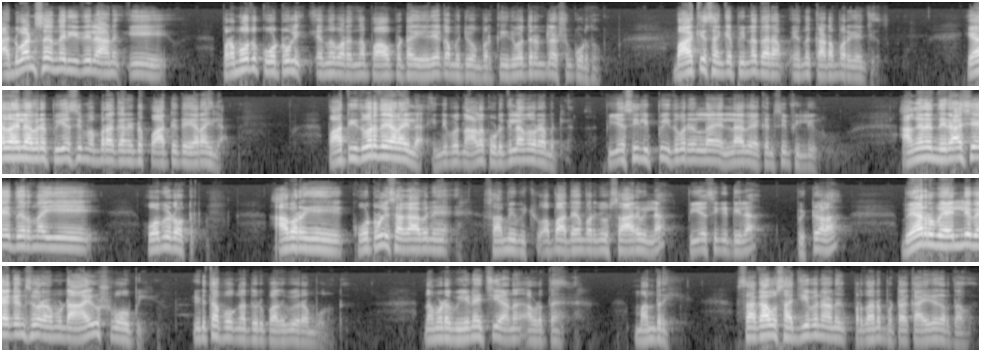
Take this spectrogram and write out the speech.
അഡ്വാൻസ് എന്ന രീതിയിലാണ് ഈ പ്രമോദ് കോട്ടൂളി എന്ന് പറയുന്ന പാവപ്പെട്ട ഏരിയ കമ്മിറ്റി മെമ്പർക്ക് ഇരുപത്തിരണ്ട് ലക്ഷം കൊടുത്തു. ബാക്കി സംഖ്യ പിന്നെ തരാം എന്ന് കടം പറയുകയും ചെയ്തു. ഏതായാലും അവരെ പി എസ് സി മെമ്പറാക്കാനായിട്ട് പാർട്ടി തയ്യാറായില്ല. പാർട്ടി ഇതുവരെ തയ്യാറായില്ല. ഇനിയിപ്പോൾ നാളെ കൊടുക്കില്ല എന്ന് പറയാൻ പറ്റില്ല. പി എസ് സിയിൽ ഇപ്പോൾ ഇതുവരെയുള്ള എല്ലാ വേക്കൻസിയും ഫില്ല് ചെയ്തു. അങ്ങനെ നിരാശയായി തീർന്ന ഈ ഹോമിയോ ഡോക്ടർ അവർ ഈ കോട്ടുള്ളി സഖാവിനെ സമീപിച്ചു. അപ്പോൾ അദ്ദേഹം പറഞ്ഞു സാരമില്ല. പി എസ് സി കിട്ടിയില്ല. വിട്ടുകള. വേറൊരു വലിയ വേക്കൻസി പോകുന്നുണ്ട് ആയുഷ് വകുപ്പിൽ എടുത്താൽ പോകാത്തൊരു പദവി വരാൻ പോകുന്നുണ്ട്. നമ്മുടെ വീണേച്ചിയാണ് അവിടുത്തെ മന്ത്രി. സഖാവ് സജീവനാണ് പ്രധാനപ്പെട്ട കാര്യകർത്താവ്.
